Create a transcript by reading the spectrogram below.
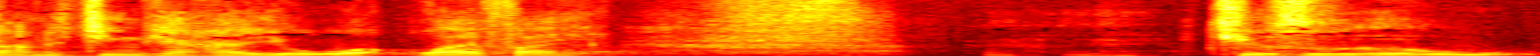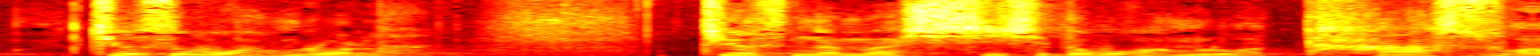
当然今天还有 WiFi，就是就是网络了。就是那么细细的网络，它所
